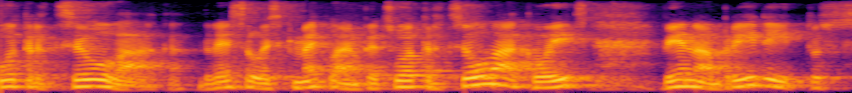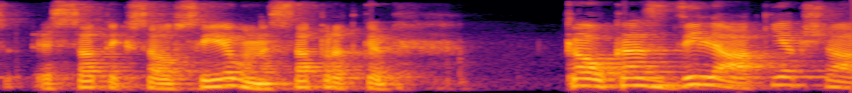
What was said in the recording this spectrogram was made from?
otra cilvēka. Dvēseliski meklējumi pēc otra cilvēka, līdz vienā brīdī tu, es satiku savu sievu un es sapratu, ka kaut kas dziļāk iekšā,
